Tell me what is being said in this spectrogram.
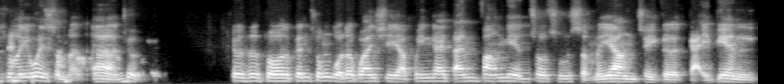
所以为什么 啊就。就是说，跟中国的关系啊，不应该单方面做出什么样这个改变，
